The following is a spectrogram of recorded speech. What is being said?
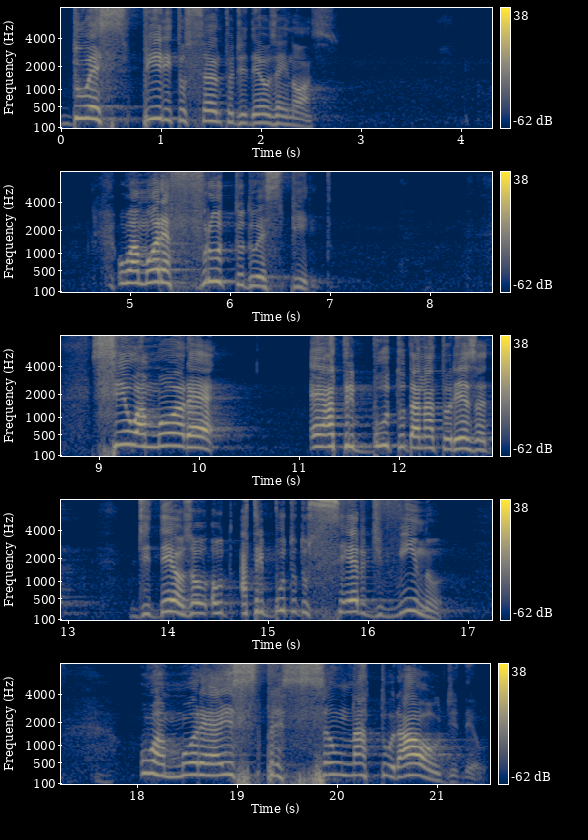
do Espírito Santo de Deus em nós. O amor é fruto do Espírito. Se o amor é, é atributo da natureza de Deus, ou, ou atributo do ser divino, o amor é a expressão natural de Deus.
